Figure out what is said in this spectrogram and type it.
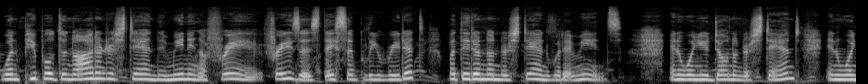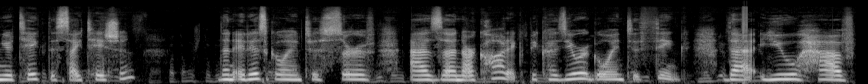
When people do not understand the meaning of phra- phrases, they simply read it, but they don't understand what it means. And when you don't understand, and when you take the citation, then it is going to serve as a narcotic because you are going to think that you have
